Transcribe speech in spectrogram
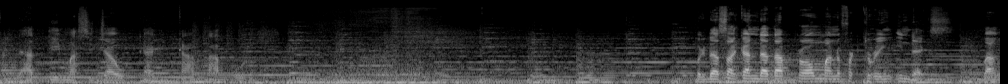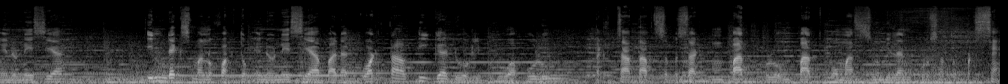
kendati masih jauh dari kata pulih. Berdasarkan data Pro Manufacturing Index, Bank Indonesia, Indeks Manufaktur Indonesia pada kuartal 3 2020 tercatat sebesar 44,91 persen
